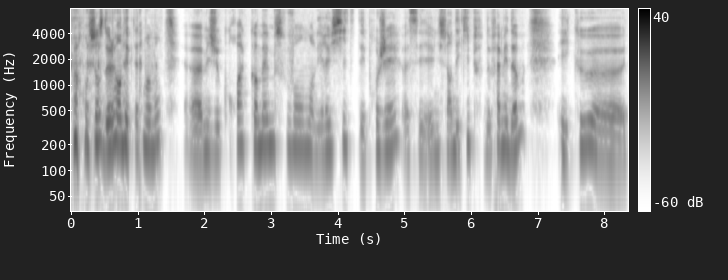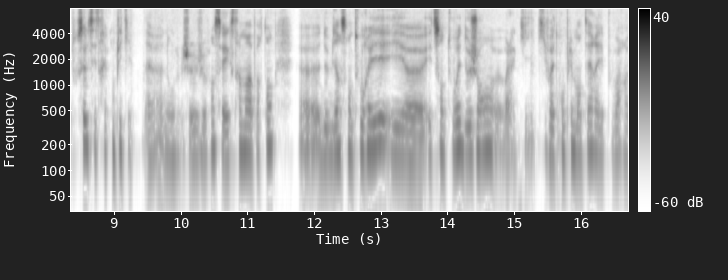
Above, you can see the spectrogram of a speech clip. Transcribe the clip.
avoir conscience de là on est peut-être moins bon. Euh, mais je crois quand même souvent dans les réussites des projets, euh, c'est une histoire d'équipe, de femmes et d'hommes, et que euh, tout seul c'est très compliqué. Donc je, je pense que c'est extrêmement important de bien s'entourer et, et de s'entourer de gens voilà, qui, qui vont être complémentaires et pouvoir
